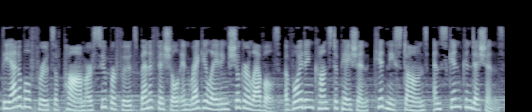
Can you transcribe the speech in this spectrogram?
The edible fruits of palm are superfoods beneficial in regulating sugar levels, avoiding constipation, kidney stones, and skin conditions.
